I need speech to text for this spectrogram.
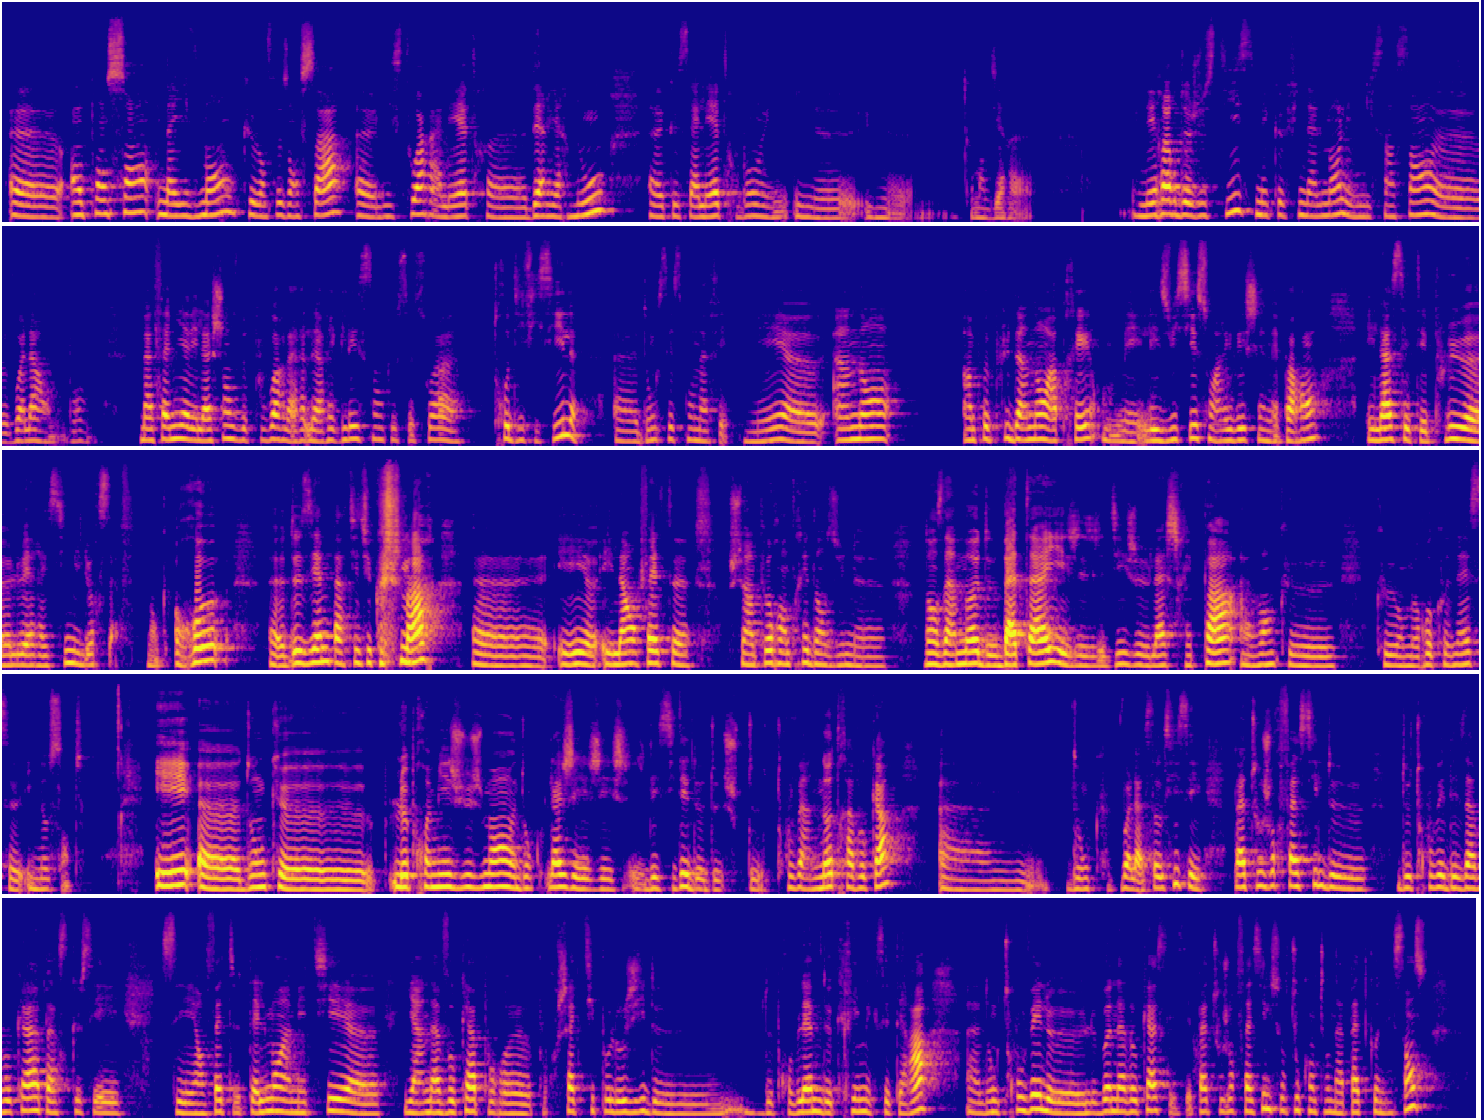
Euh, en pensant naïvement qu'en faisant ça, euh, l'histoire allait être derrière nous, que ça allait être bon une, une, une comment dire une erreur de justice, mais que finalement les 1500, voilà, bon, ma famille avait la chance de pouvoir la, la régler sans que ce soit trop difficile, donc c'est ce qu'on a fait. Mais un an un peu plus d'un an après, mais les huissiers sont arrivés chez mes parents et là c'était plus euh, le RSI mais l'URSSAF. Donc re euh, deuxième partie du cauchemar euh, et, et, là en fait je suis un peu rentrée dans une dans un mode bataille et j'ai dit je lâcherai pas avant que qu'on me reconnaisse innocente. Et euh, donc euh, le premier jugement, donc là j'ai décidé de, de, de, trouver un autre avocat euh, donc voilà, ça aussi c'est pas toujours facile de, de trouver des avocats parce que c'est c'est en fait tellement un métier. Euh, il y a un avocat pour euh, pour chaque typologie de de problèmes, de crimes, etc. donc trouver le, le bon avocat c'est c'est pas toujours facile, surtout quand on n'a pas de connaissances.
